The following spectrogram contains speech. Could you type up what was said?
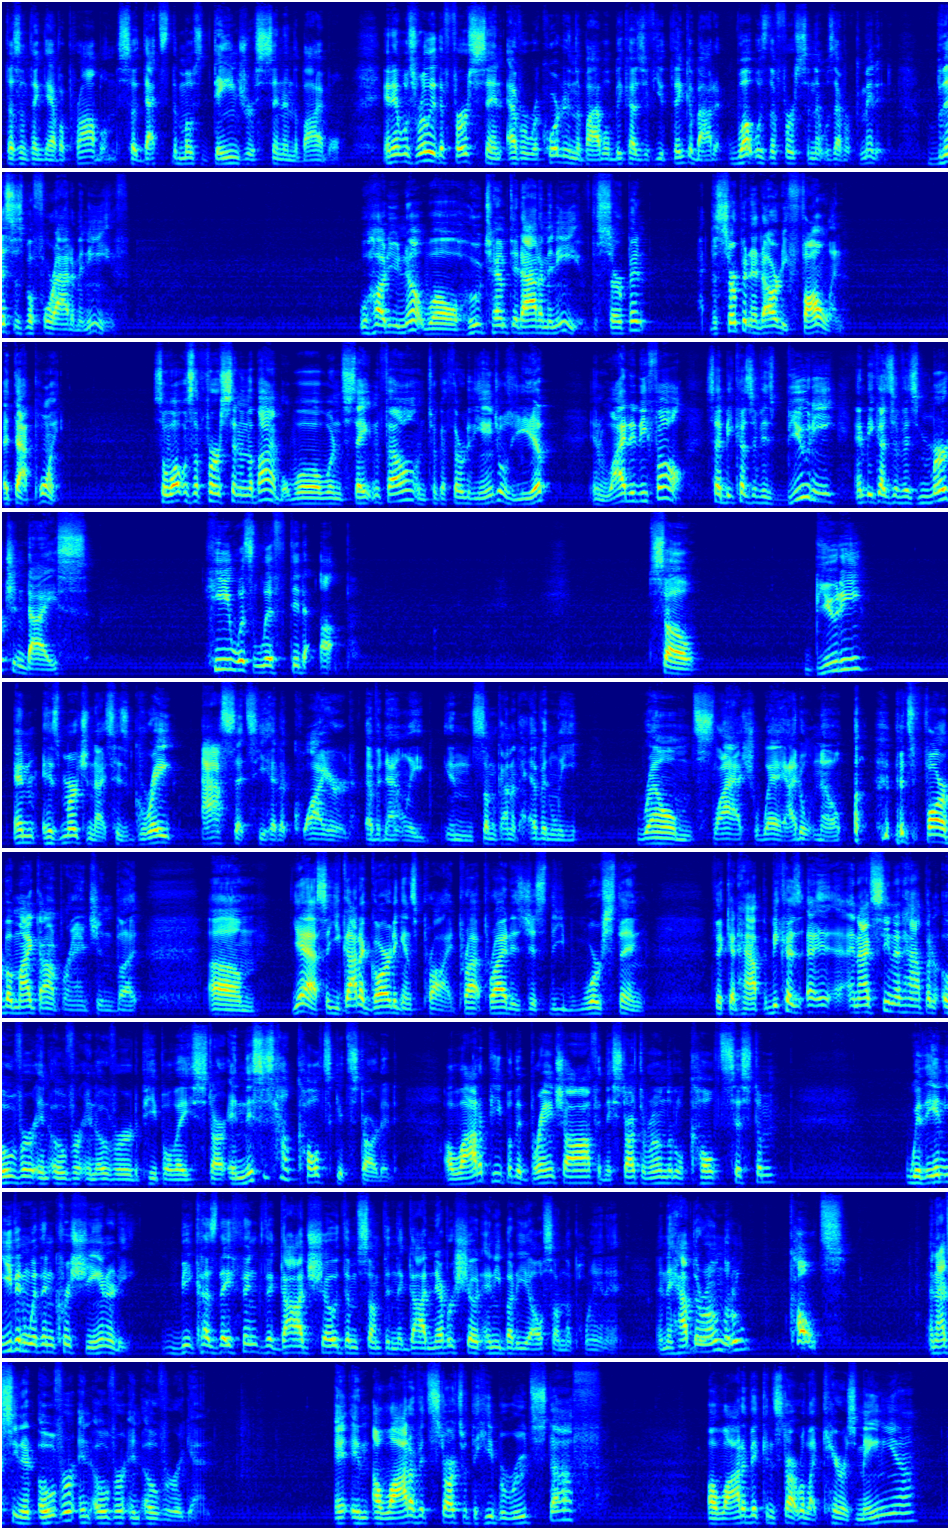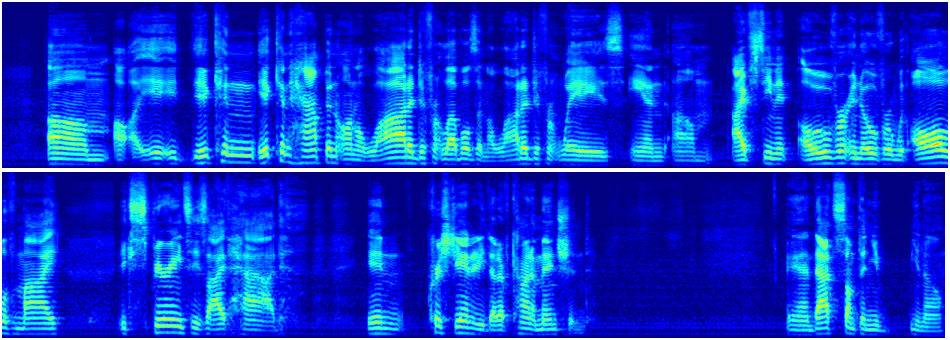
doesn't think they have a problem. So that's the most dangerous sin in the Bible. And it was really the first sin ever recorded in the Bible because if you think about it, what was the first sin that was ever committed? This is before Adam and Eve. Well, how do you know? Well, who tempted Adam and Eve? The serpent? The serpent had already fallen at that point. So, what was the first sin in the Bible? Well, when Satan fell and took a third of the angels, yep. And why did he fall? It said because of his beauty and because of his merchandise, he was lifted up. So, beauty and his merchandise, his great assets he had acquired, evidently in some kind of heavenly realm slash way. I don't know. That's far above my comprehension, but um, yeah, so you got to guard against pride. pride. Pride is just the worst thing that can happen because, uh, and I've seen it happen over and over and over to people. They start, and this is how cults get started. A lot of people that branch off and they start their own little cult system within, even within Christianity, because they think that God showed them something that God never showed anybody else on the planet, and they have their own little cults. And I've seen it over and over and over again and, a lot of it starts with the Hebrew roots stuff. A lot of it can start with like charismania. Um, uh, it, it can it can happen on a lot of different levels in a lot of different ways, and um, I've seen it over and over with all of my experiences I've had in Christianity that I've kind of mentioned. And that's something you, you know,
